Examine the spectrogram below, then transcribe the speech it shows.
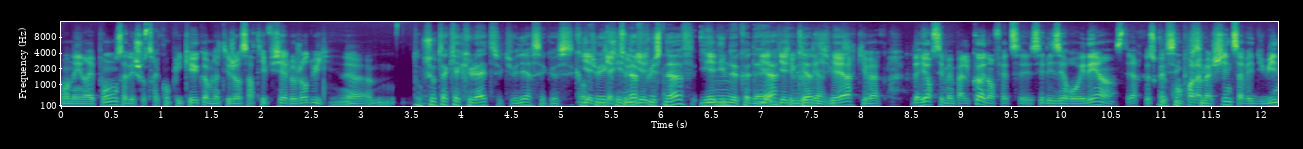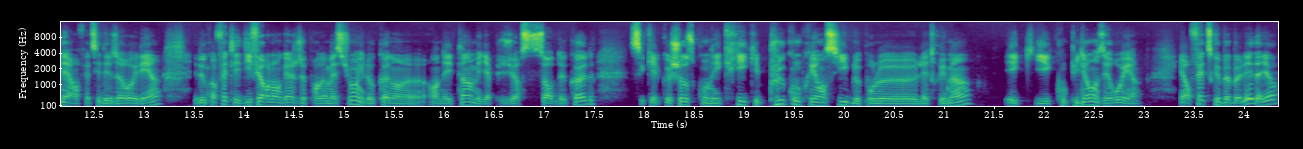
on a une réponse à des choses très compliquées comme l'intelligence artificielle aujourd'hui. Euh, Donc, sur ta calculette, ce que tu veux dire, c'est que quand a- tu a écris que- 9 il y a- plus 9, il y a une ligne de code a, derrière a qui du veut code dire 18. derrière qui va. D'ailleurs, c'est même pas le code en fait, c'est des 0 et des 1. C'est-à-dire que ce que comprend la machine, ça va être du binaire en fait, c'est des 0 et des 1. Et donc en fait, les différents langages de programmation, et le code en, en est un, mais il y a plusieurs sortes de code, c'est quelque chose qu'on écrit qui est plus compréhensible pour l'être humain et qui est compilé en 0 et 1. Et en fait, ce que Bubble est d'ailleurs,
